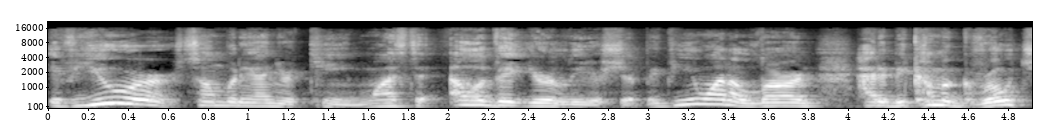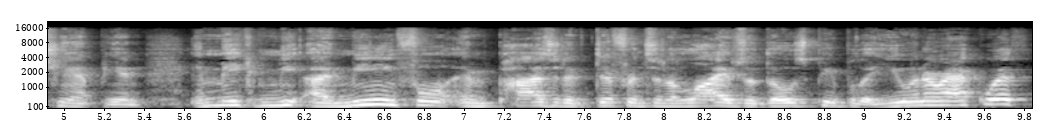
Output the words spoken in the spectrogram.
If you or somebody on your team wants to elevate your leadership, if you want to learn how to become a growth champion and make a meaningful and positive difference in the lives of those people that you interact with,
